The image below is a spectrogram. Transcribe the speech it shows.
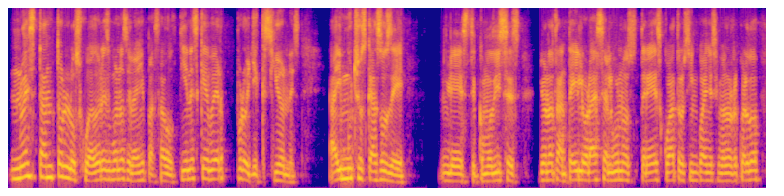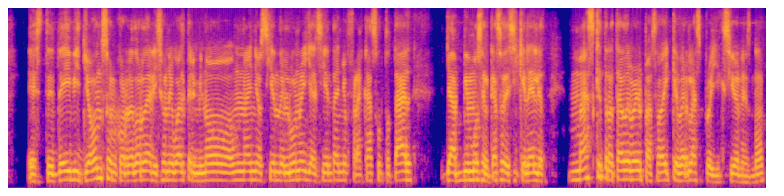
no es tanto los jugadores buenos del año pasado, tienes que ver proyecciones. Hay muchos casos de, este, como dices, Jonathan Taylor hace algunos 3, 4, 5 años, si mal no recuerdo, este, David Johnson, corredor de Arizona, igual terminó un año siendo el uno y al siguiente año fracaso total. Ya vimos el caso de Ezekiel Elliott más que tratar de ver el pasado, hay que ver las proyecciones, ¿no?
